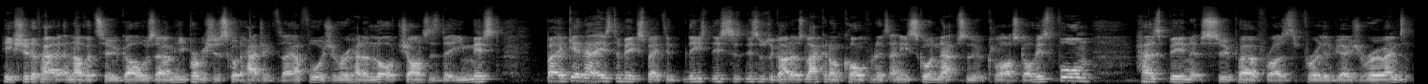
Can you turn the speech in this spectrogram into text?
he should have had another two goals. Um, he probably should have scored a hat-trick today. I thought Giroud had a lot of chances that he missed. But again, that is to be expected. This, this, this was a guy that was lacking on confidence, and he scored an absolute class goal. His form has been superb for us, for Olivier Giroud, and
